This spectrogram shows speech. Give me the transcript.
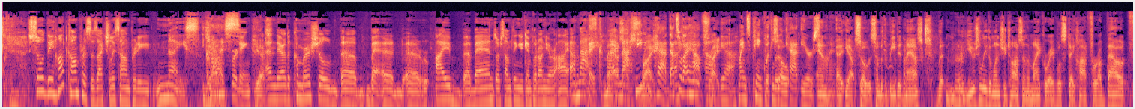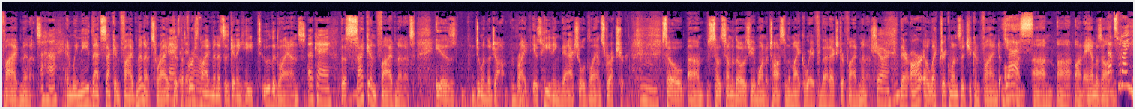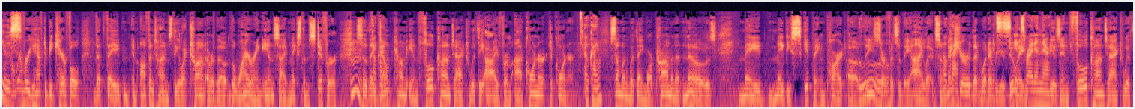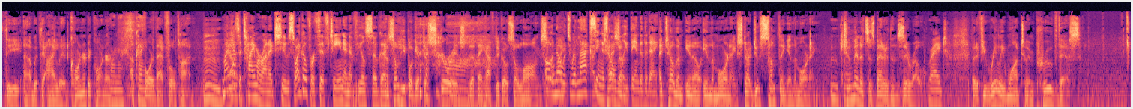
So the hot compresses actually sound pretty nice, Yes. comforting. Yes. And they're the commercial uh, ba- uh, uh, eye uh, bands or something you can put on your eye. A mask. Okay. Eye Mask. mask. Heating Right. pad. That's A what I have. uh, Right. Yeah. Mine's pink with little So- cat ears and, on it. Uh, yeah, so some of the beaded masks, but m usually the ones you toss in the microwave will stay hot for about five minutes. Uh-huh. And we need that second five minutes, right? Okay. Because the first five minutes is getting heat to the glands. Okay. The second five minutes is doing the job, Mm-hmm. right? Is heating the actual gland structure. Mm. So, um, so some of those you want to toss in the microwave for that extra five minutes. Sure. There are electric ones that you can find Yes. on um, uh, on Amazon. That's what I use. However, you have to be careful that they oftentimes the electron or the the wiring inside makes them stiffer, so they Mm, okay. don't come in full contact with the eye from uh, corner to corner okay. someone with a more prominent nose may may be skipping part of the surface of the eyelid. So make sure that whatever It's- you're doing it's right in there. is in full contact with the uh, with the eyelid, corner to corner, Corner. Okay. for that full time. Mine has a timer on it too, so I go for 15 and it feels so good. And some people get discouraged that they have to go so long. So Oh, no, I- it's relaxing, especially them- at the end of the day. I tell them, you know, in the morning, start do something in the morning. Two minutes is better than zero. Right. But if you really want to improve this,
